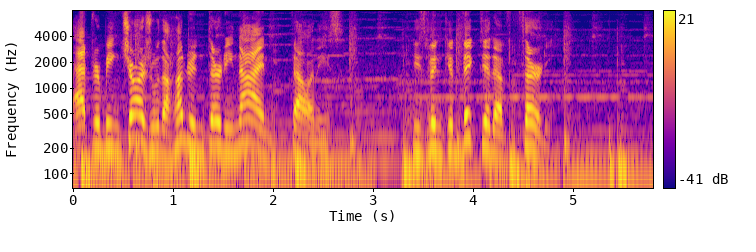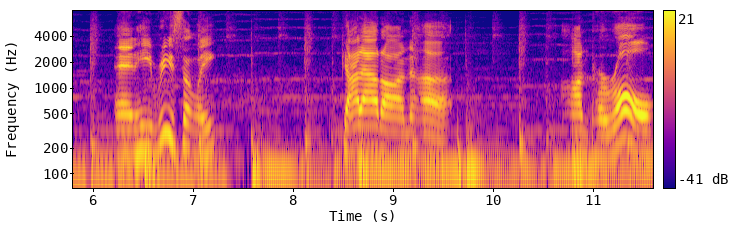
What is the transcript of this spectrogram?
After being charged with 139 felonies, he's been convicted of 30 and he recently got out on uh, on parole,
